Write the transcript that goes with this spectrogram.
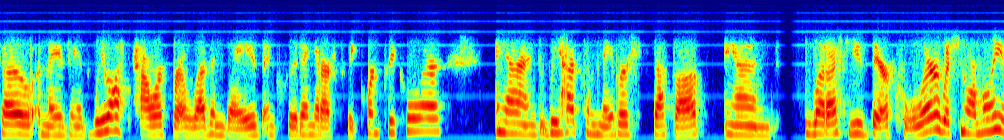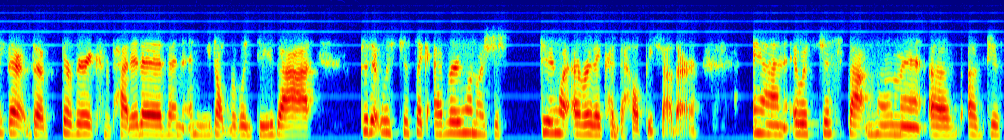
so amazing is we lost power for 11 days including at our sweet corn pre-cooler. And we had some neighbors step up and let us use their cooler which normally they're they're, they're very competitive and, and you don't really do that. But it was just like everyone was just doing whatever they could to help each other and it was just that moment of of just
